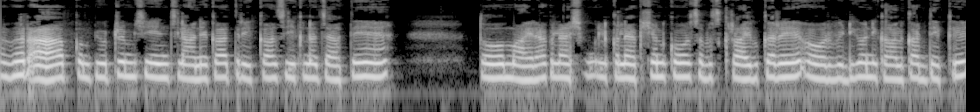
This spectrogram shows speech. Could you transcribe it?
अगर आप कंप्यूटर मशीन चलाने का तरीका सीखना चाहते हैं तो मायरा कलेक्शन को सब्सक्राइब करें और वीडियो निकाल कर देखें।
